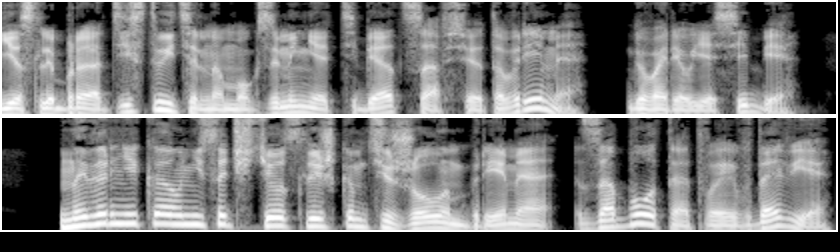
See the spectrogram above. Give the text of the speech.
«Если брат действительно мог заменять тебе отца все это время», — говорил я себе, Наверняка он не сочтет слишком тяжелым бремя заботы о твоей вдове,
